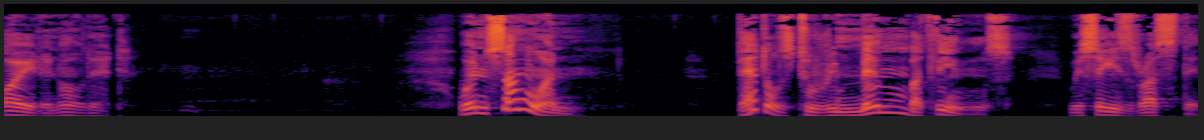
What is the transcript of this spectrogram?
oil and all that. When someone battles to remember things, we say he's rusted.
